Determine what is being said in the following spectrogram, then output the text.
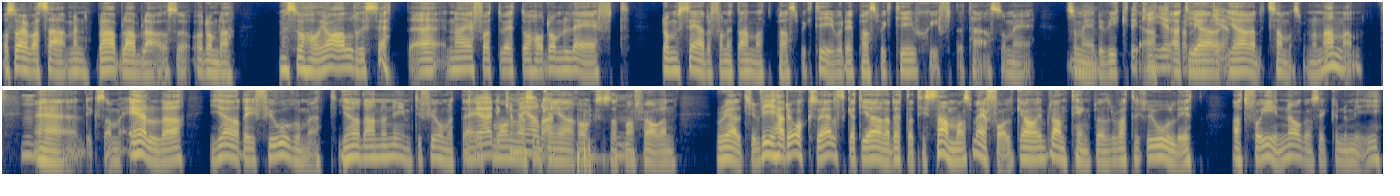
Och så har jag varit så här, men bla bla bla, och, så, och de där, men så har jag aldrig sett det. Nej, för att du vet, då har de levt, de ser det från ett annat perspektiv och det är perspektivskiftet här som är, som är Mm, det viktiga. det kan att att göra, mycket. göra det tillsammans med någon annan. Mm. Eh, liksom. Eller gör det i forumet, gör det anonymt i forumet. Det är Ja, för det kan många man som göra. kan göra också så att Mm. man får en reality. Vi hade också älskat att göra detta tillsammans med folk. Jag har ibland tänkt på att det varit roligt att få in någons ekonomi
